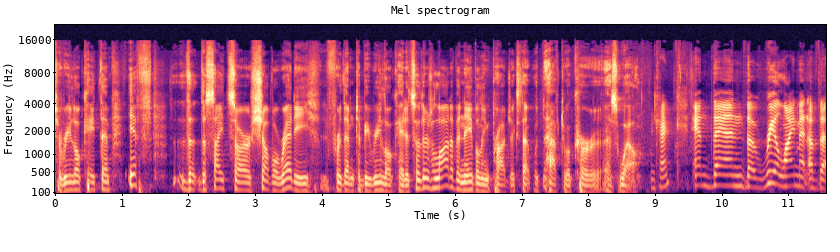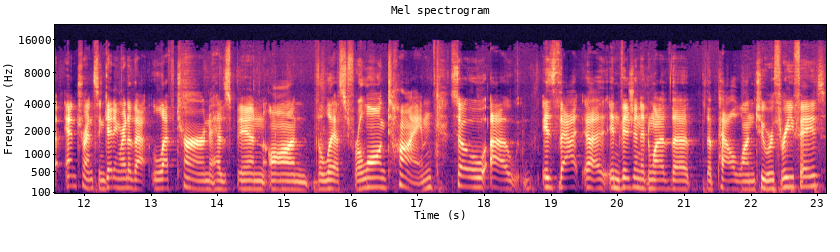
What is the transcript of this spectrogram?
to relocate them. If the, the sites are shovel-ready for them to be relocated. So there's a lot of enabling projects that would have to occur as well. Okay. And then the realignment of the entrance and getting rid of that left turn has been on the list for a long time. So uh, is that uh, envisioned in one of the, the PAL 1, 2, or 3 phase?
